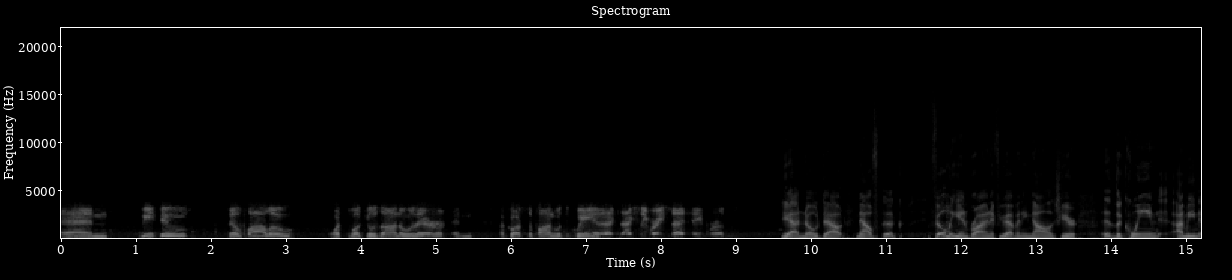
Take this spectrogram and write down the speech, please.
and we do They'll follow what what goes on over there and across the pond with the Queen, and it's actually a very sad day for us. Yeah, no doubt. Now, uh, fill me in, Brian, if you have any knowledge here. Uh, The Queen, I mean,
